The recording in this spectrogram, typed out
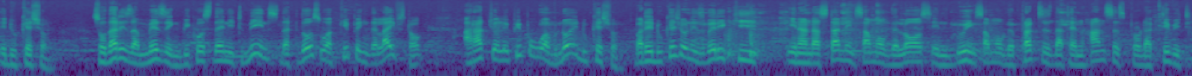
education. So that is amazing because then it means that those who are keeping the livestock are actually people who have no education. But education is very key in understanding some of the laws, in doing some of the practices that enhances productivity.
